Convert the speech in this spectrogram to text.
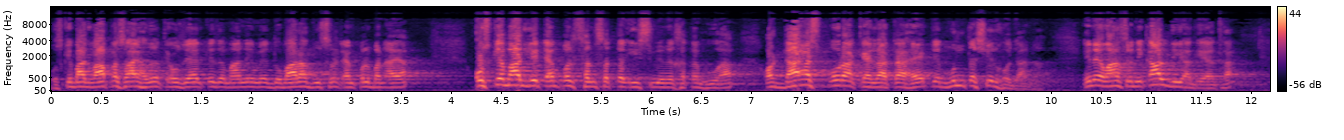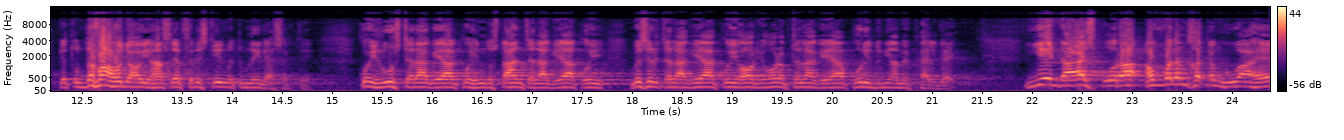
उसके बाद वापस आए हज़रत उजैर के जमाने में, दोबारा दूसरा टेंपल बनाया। उसके बाद ये टेंपल सन सत्तर ईस्वी में खत्म हुआ और डायस्पोरा कहलाता है कि मुंतशिर हो जाना। इन्हें वहाँ से निकाल दिया गया था। कि तुम दफ़ा हो जाओ यहाँ से फिलिस्तीन में तुम नहीं रह सकते। कोई रूस चला गया, कोई हिंदुस्तान चला गया, कोई मिस्र चला गया, कोई और यूरोप चला गया, पूरी दुनिया में फैल गए। ये डायस्पोरा अव्वलन खत्म हुआ है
